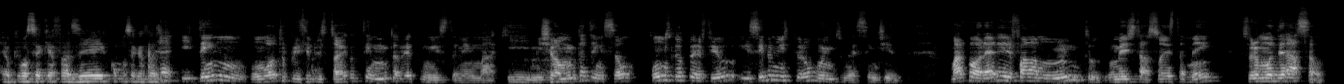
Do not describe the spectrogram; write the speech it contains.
É o que você quer fazer e como você quer fazer. É, e tem um, um, outro princípio histórico que tem muito a ver com isso também, Mar, que me chama muita atenção com o seu perfil e sempre me inspirou muito nesse sentido. Marco Aurélio ele fala muito em meditações também sobre moderação.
